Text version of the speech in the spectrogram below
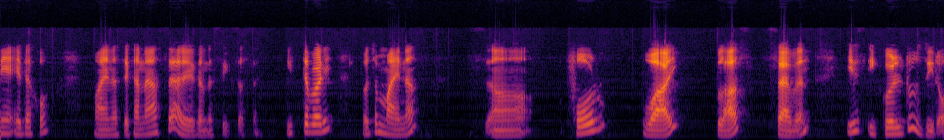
নিয়ে এ দেখো মাইনাস এখানে আছে আর এখানে সিক্স আছে। লিখতে পারি হচ্ছে minus four y plus seven is equal to zero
